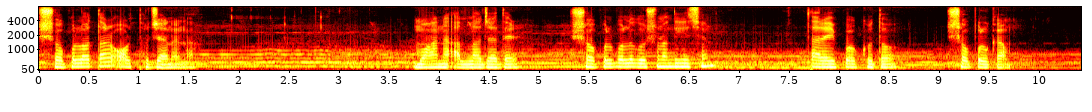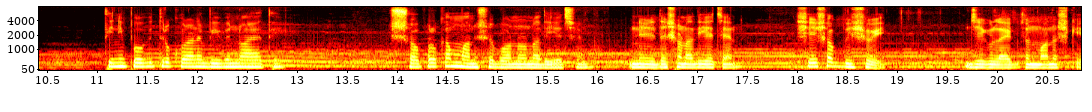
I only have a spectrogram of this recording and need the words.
সফলতার অর্থ জানে না। মহান আল্লাহ যাদের সফল বলে ঘোষণা দিয়েছেন, তারাই প্রকৃত সফল কাম। তিনি পবিত্র কোরআনে বিভিন্ন আয়াতে সফল কাম মানুষের বর্ণনা দিয়েছেন, নির্দেশনা দিয়েছেন, সেই সব বিষয় যেগুলো একজন মানুষকে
